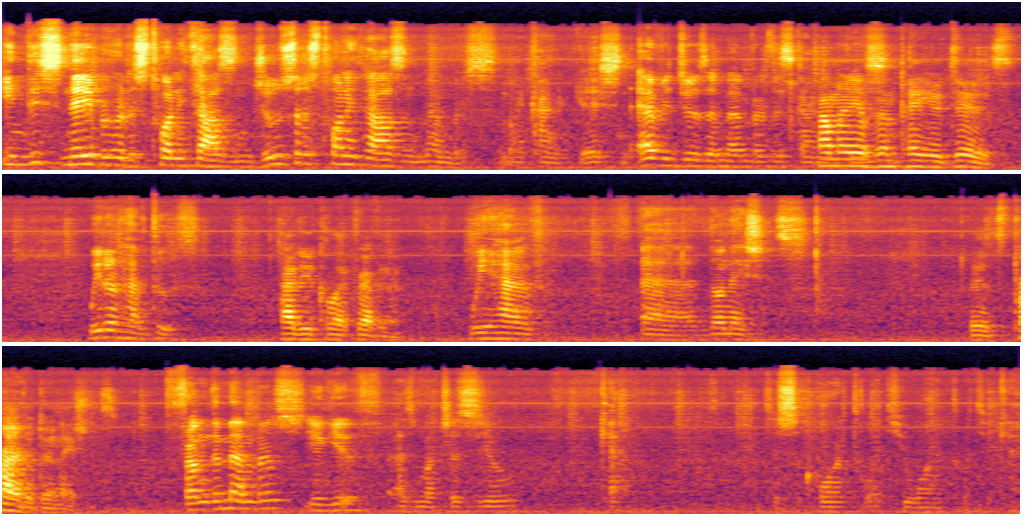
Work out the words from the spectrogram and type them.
In this neighborhood, there's 20,000 Jews, so there's 20,000 members in my congregation. Every Jew is a member of this congregation. How many of them pay you dues? We don't have dues. How do you collect revenue? We have uh, donations. It's private donations. From the members, you give as much as you can to support what you want, what you can.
